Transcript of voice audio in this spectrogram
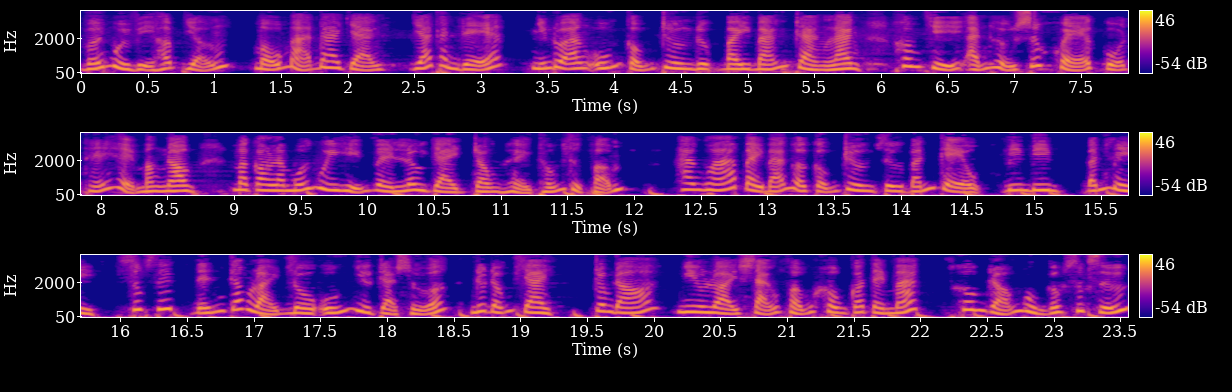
Với mùi vị hấp dẫn, mẫu mã đa dạng, giá thành rẻ, những đồ ăn uống cổng trường được bày bán tràn lan không chỉ ảnh hưởng sức khỏe của thế hệ măng non mà còn là mối nguy hiểm về lâu dài trong hệ thống thực phẩm. Hàng hóa bày bán ở cổng trường từ bánh kẹo, bim bim, bánh mì, xúc xích đến các loại đồ uống như trà sữa, nước đóng chai. Trong đó, nhiều loại sản phẩm không có tem mát, không rõ nguồn gốc xuất xứ.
